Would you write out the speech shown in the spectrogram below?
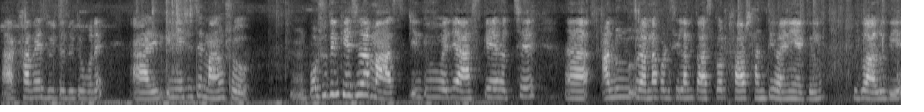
আহ, খাবে দুইটো দুইটো করে। আর এদিকে নিয়ে এসেছে মাংস। পরশুদিন খেয়েছিলাম মাছ কিন্তু ওই যে আজকে হচ্ছে আহ, আলু রান্না করেছিলাম তো আজকে ওর খাওয়া শান্তি হয়নি একদমই শুধু আলু দিয়ে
